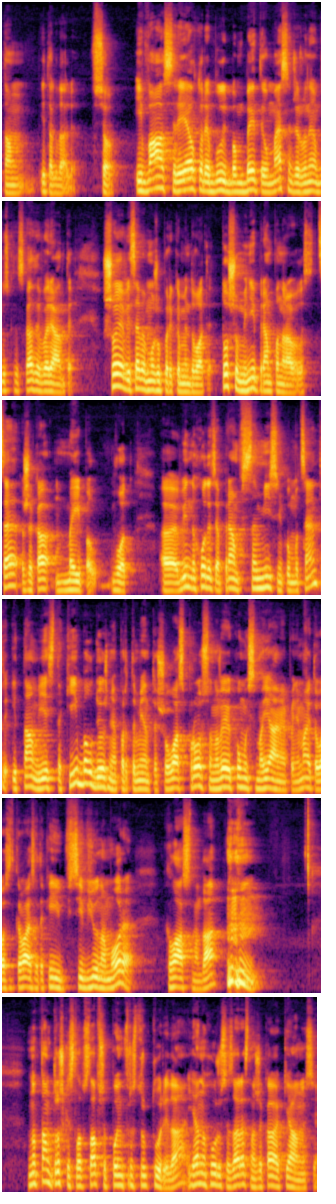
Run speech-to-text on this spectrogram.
там і так далі. Все. І вас, ріелтори, будуть бомбити у месенджер, вони вам будуть сказати варіанти. Що я від себе можу порекомендувати? То, що мені прям понравилось, це ЖК Maple. Вот. Е, Він знаходиться прямо в самісінькому центрі, і там є такі балдежні апартаменти, що у вас просто ну, якомусь Майамі, понімаєте? У вас відкривається такий всі в'ю на море. Класно, да? Ну там трошки слаб слабше по інфраструктурі. Да? Я знаходжуся зараз на ЖК Океанусі.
